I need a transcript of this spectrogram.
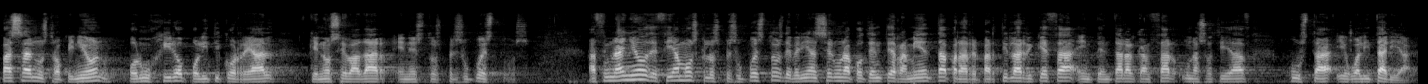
pasa, en nuestra opinión, por un giro político real que no se va a dar en estos presupuestos. Hace un año decíamos que los presupuestos deberían ser una potente herramienta para repartir la riqueza e intentar alcanzar una sociedad justa e igualitaria.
